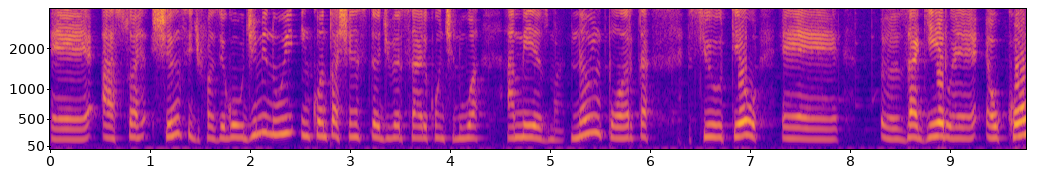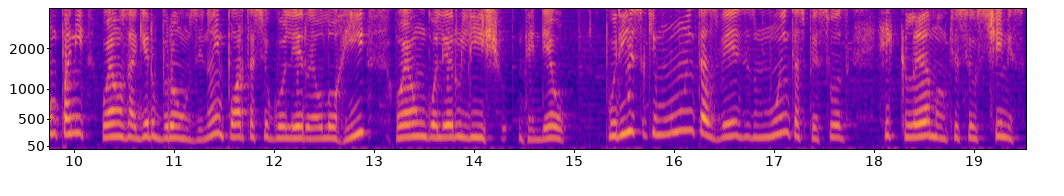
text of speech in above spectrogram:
é, a sua chance de fazer gol diminui, enquanto a chance do adversário continua a mesma. Não importa se o teu é, zagueiro é, é, o Company ou é um zagueiro bronze. Não importa se o goleiro é o Lorri ou é um goleiro lixo, entendeu? Por isso que muitas vezes muitas pessoas reclamam que os seus times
